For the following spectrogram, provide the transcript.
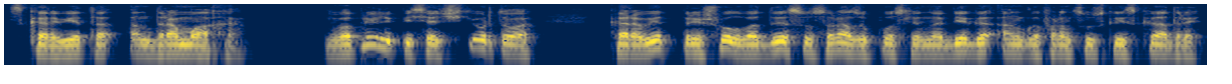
с корвета Андромаха. В апреле 54-го корвет пришел в Одессу сразу после набега англо-французской эскадры.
